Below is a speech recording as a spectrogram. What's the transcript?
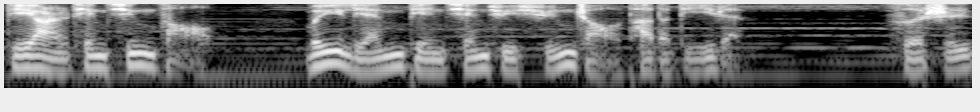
第二天清早。威廉便前去寻找他的敌人。此时，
